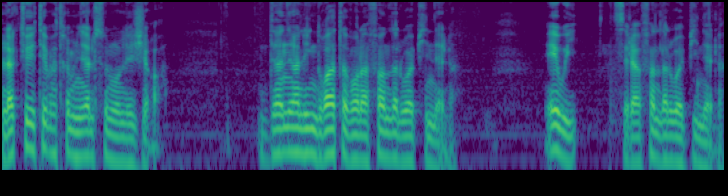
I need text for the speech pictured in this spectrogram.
L'actualité patrimoniale selon les GIRA. Dernière ligne droite avant la fin de la loi Pinel. Eh oui, c'est la fin de la loi Pinel.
